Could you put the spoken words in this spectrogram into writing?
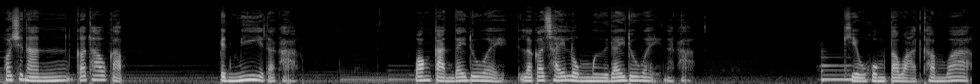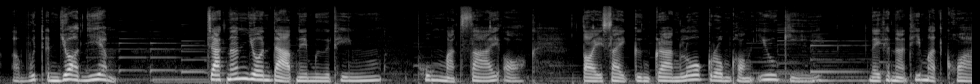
เพราะฉะนั้นก็เท่ากับเป็นมีดนะคะป้องกันได้ด้วย แล้วก็ใช้ลงมือได้ด้วยนะคะ เขียวหงตวาดคำว่าอาวุธอันยอดเยี่ยม จากนั้นโยนดาบในมือทิ้ง พุ่งหมัดซ้ายออก ต่อยใส่กึ่งกลางโลกกลมของอิ่วกี ในขณะที่หมัดขวา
